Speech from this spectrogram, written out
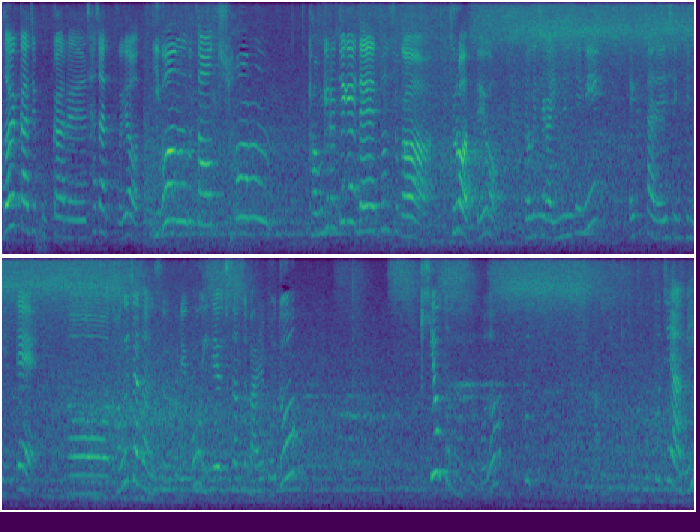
7가지, 8가지 국가를 찾았고요. 이번부터 처음 경기를 뛰게 된 선수가 들어왔대요. 여기 제가 있는 팀이 엑스타 레이싱 팀인데 어, 정의철 선수 그리고 이데 유지 선수 말고도 키요토 선수 뭐죠? 후, 후지아미?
